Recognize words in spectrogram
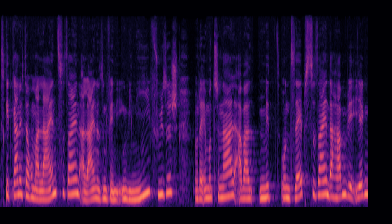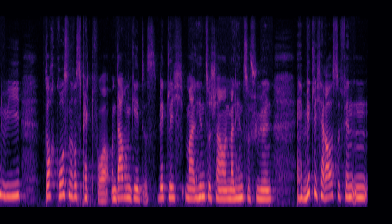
Es geht gar nicht darum, allein zu sein. Alleine sind wir irgendwie nie physisch oder emotional, aber mit uns selbst zu sein, da haben wir irgendwie doch großen Respekt vor. Und darum geht es, wirklich mal hinzuschauen, mal hinzufühlen, wirklich herauszufinden,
